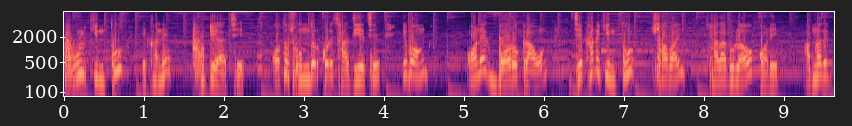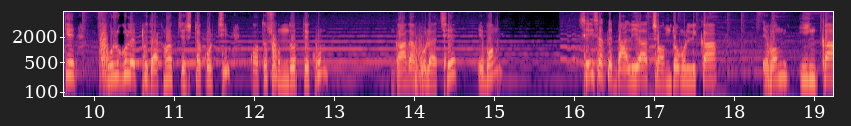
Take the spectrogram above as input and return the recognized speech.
ফুল কিন্তু এখানে ফুটে আছে। কত সুন্দর করে সাজিয়েছে এবং অনেক বড় গ্রাউন্ড যেখানে কিন্তু সবাই খেলাধুলাও করে। আপনাদেরকে ফুলগুলো একটু দেখানোর চেষ্টা করছি। কত সুন্দর দেখুন, গাঁদা ফুল আছে এবং সেই সাথে ডালিয়া, চন্দ্রমল্লিকা এবং ইঙ্কা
